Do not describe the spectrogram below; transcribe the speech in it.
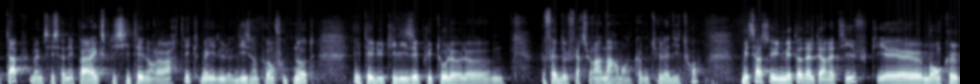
TAP, même si ça n'est pas explicité dans leur article, mais ils le disent un peu en footnote, était d'utiliser plutôt le, fait de le faire sur un arbre, comme tu l'as dit toi. Mais ça, c'est une méthode alternative qui est euh, bon que,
